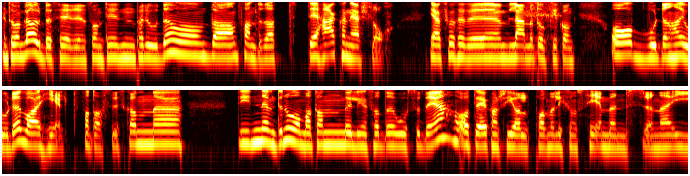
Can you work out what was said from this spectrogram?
jeg tror han ble arbeidsleder en sånn i en periode, og da fant han ut at det her kan jeg slå. Jeg skal sette, lære meg Donkey Kong. Og hvordan han gjorde det, var helt fantastisk. Han, eh, de nevnte noe om at han muligens hadde OCD, og at det kanskje hjalp han å liksom se mønstrene i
